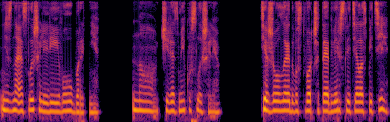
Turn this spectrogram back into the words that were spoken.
Не знаю, слышали ли его оборотни. Но через миг услышали. Тяжелая двустворчатая дверь слетела с петель,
